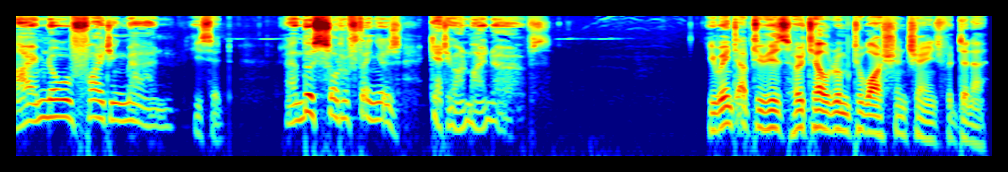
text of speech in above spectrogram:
I'm no fighting man, he said, and this sort of thing is getting on my nerves. He went up to his hotel room to wash and change for dinner.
